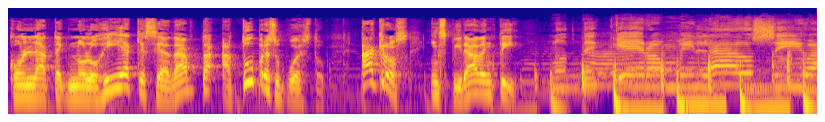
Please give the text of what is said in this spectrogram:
con la tecnología que se adapta a tu presupuesto. Acros, inspirada en ti. quiero a mi lado si El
